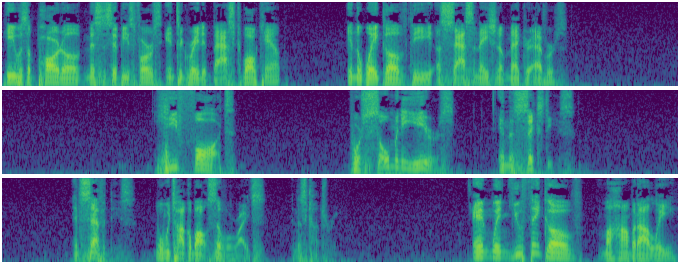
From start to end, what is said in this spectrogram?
He was a part of Mississippi's first integrated basketball camp in the wake of the assassination of Medgar Evers. He fought for so many years in the 60s and 70s when we talk about civil rights in this country. And when you think of Muhammad Ali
